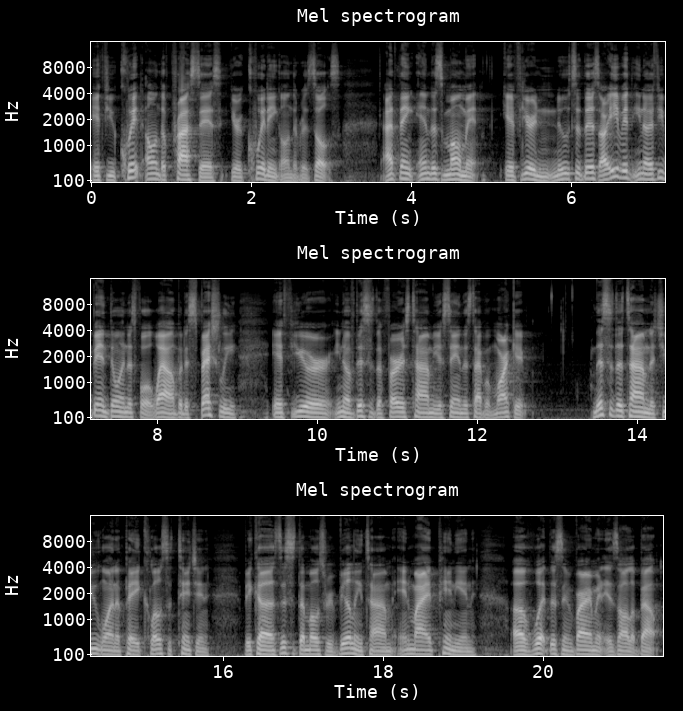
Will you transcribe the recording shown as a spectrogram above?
If you quit on the process, you're quitting on the results. I think in this moment, if you're new to this, or even you know if you've been doing this for a while, but especially if you're you know if this is the first time you're seeing this type of market, this is the time that you want to pay close attention because this is the most revealing time, in my opinion, of what this environment is all about.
